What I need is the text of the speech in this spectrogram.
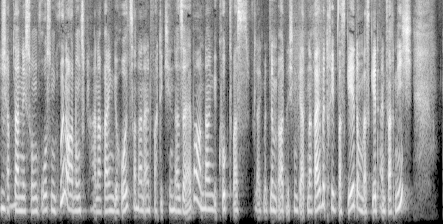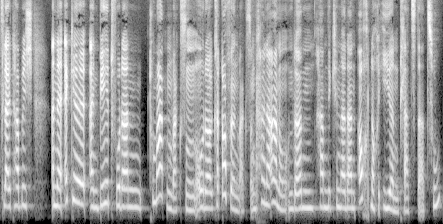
Ich mhm. habe dann nicht so einen großen Grünordnungsplaner reingeholt, sondern einfach die Kinder selber und dann geguckt, was vielleicht mit einem örtlichen Gärtnereibetrieb was geht und was geht einfach nicht. Vielleicht habe ich an der Ecke ein Beet, wo dann Tomaten wachsen oder Kartoffeln wachsen, keine Ahnung. Und dann haben die Kinder dann auch noch ihren Platz dazu.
